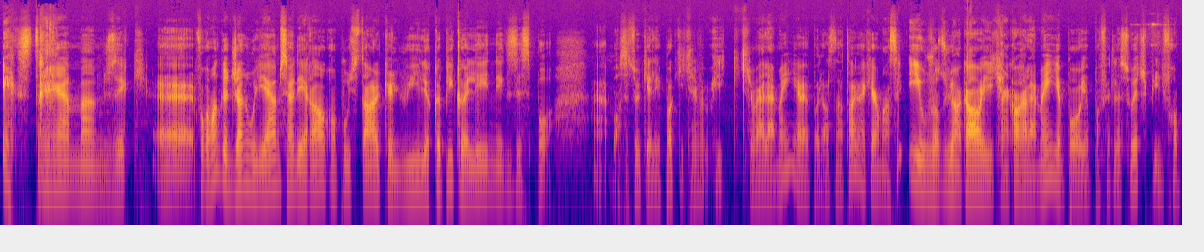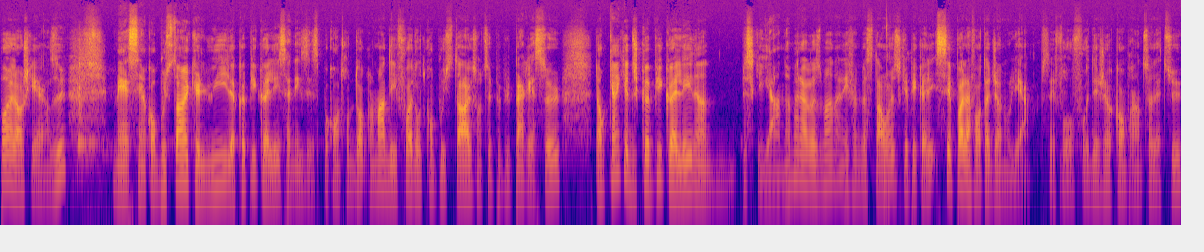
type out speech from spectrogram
extrêmement musique. Il faut comprendre que John Williams, c'est un des rares compositeurs que lui, le copier-coller n'existe pas. Ah, bon, c'est sûr qu'à l'époque, il écrivait, à la main, il n'y avait pas d'ordinateur quand il a commencé. Et aujourd'hui encore, il écrit encore à la main, il n'a pas, pas, fait le switch, puis il ne le fera pas à l'âge qu'il est rendu. Mais c'est un compositeur que lui, le copier-coller, ça n'existe pas. Contrairement des fois d'autres compositeurs qui sont un peu plus paresseux. Donc quand il y a du copier-coller, dans, parce qu'il y en a malheureusement dans les films de Star Wars, du copier-coller, c'est pas la faute de John Williams. Il faut, faut déjà comprendre ça là-dessus.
